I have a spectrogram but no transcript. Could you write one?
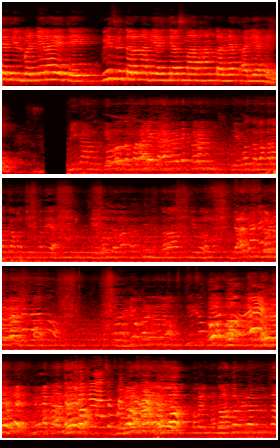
जिल्ह्यातील बडनेरा येथे वीज वितरण अभियंत्यास मारहाण करण्यात आली आहे. तुमचा?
